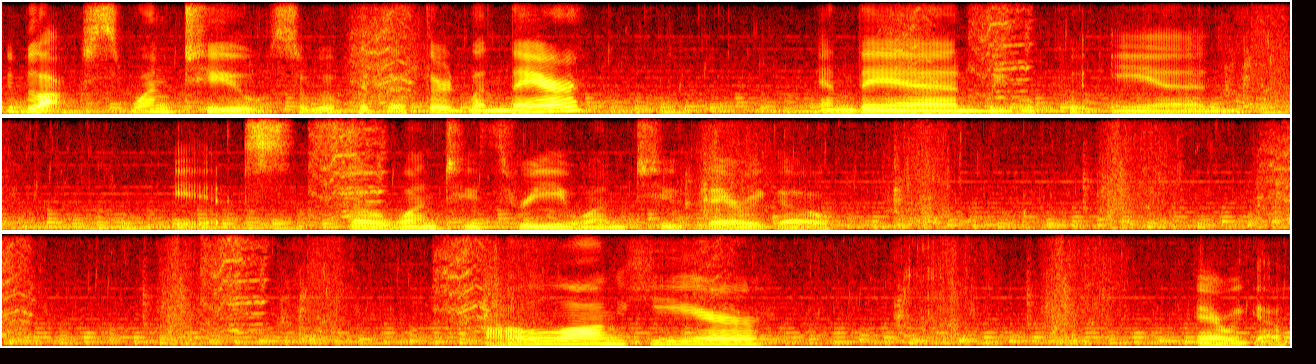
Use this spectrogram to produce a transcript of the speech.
two blocks. One, two. So we'll put the third one there. And then we will put in it. So one, two, three, one, two. There we go. All along here. There we go.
